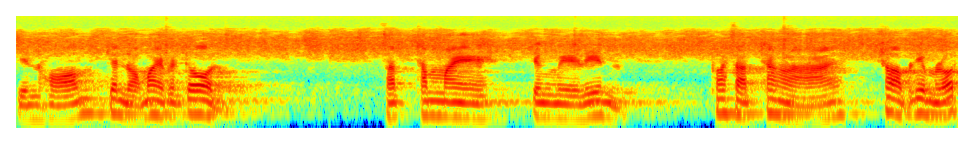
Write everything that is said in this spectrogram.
กลิ่นหอม เช่นดอกไม้เป็นต้น สัตว์ทำไมจึงมีลิ้น เพราะสัตว์ทั้งหลายชอบริมรส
